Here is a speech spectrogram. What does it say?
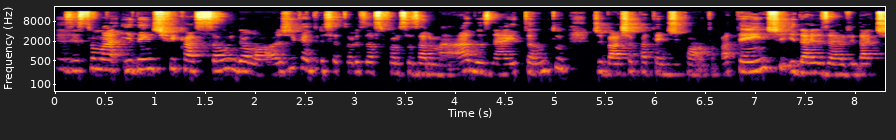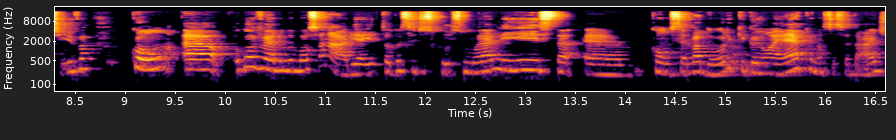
Existe uma identificação ideológica entre setores das Forças Armadas, né, e tanto de baixa patente com alta patente, e da reserva e da ativa, com uh, o governo do Bolsonaro. E aí todo esse discurso moralista, é, conservador, que ganhou eco na sociedade,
